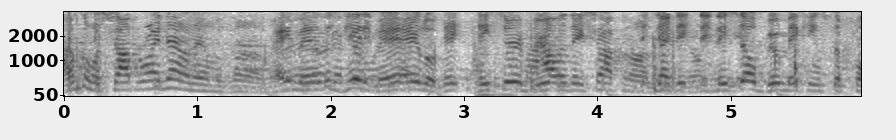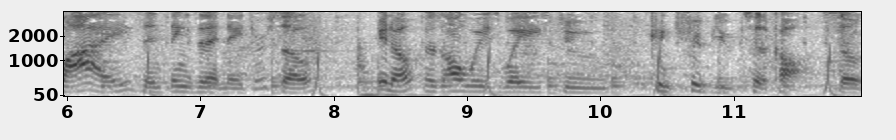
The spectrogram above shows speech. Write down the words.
I'm going shopping right now on Amazon. Hey man, let's get it, man. Hey, look, they, they serve My beer. holiday shopping on They, they, they, they sell beer making supplies and things of that nature. So, you know, there's always ways to contribute to the cause. So,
